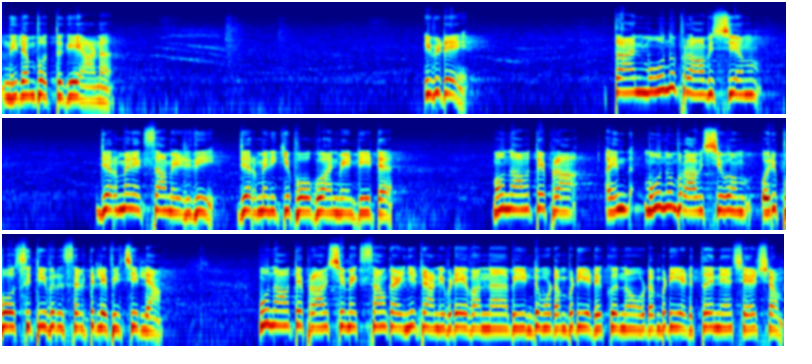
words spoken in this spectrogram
നിലം പൊത്തുകയാണ്. ഇവിടെ താൻ മൂന്ന് പ്രാവശ്യം ജർമ്മൻ എക്സാം എഴുതി ജർമ്മനിക്ക് പോകുവാൻ വേണ്ടിയിട്ട് മൂന്നാമത്തെ പ്രാ മൂന്നും പ്രാവശ്യവും ഒരു പോസിറ്റീവ് റിസൾട്ട് ലഭിച്ചില്ല. മൂന്നാമത്തെ പ്രാവശ്യം എക്സാം കഴിഞ്ഞിട്ടാണ് ഇവിടെ വന്ന് വീണ്ടും ഉടമ്പടി എടുക്കുന്നു. ഉടമ്പടി എടുത്തതിന് ശേഷം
